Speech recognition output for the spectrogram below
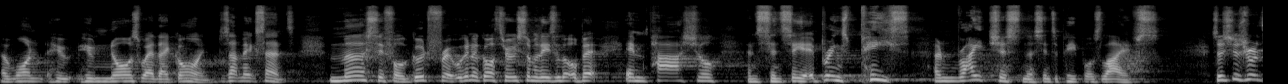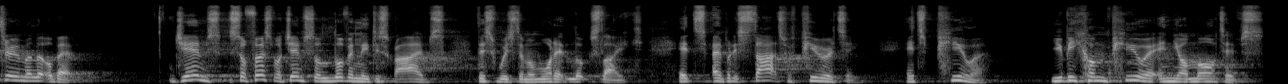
of one who, who knows where they're going. Does that make sense? Merciful, good fruit. We're going to go through some of these a little bit impartial and sincere. It brings peace and righteousness into people's lives. So let's just run through them a little bit. James, so first of all, James so lovingly describes this wisdom and what it looks like. It's, uh, but it starts with purity. It's pure. You become pure in your motives.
